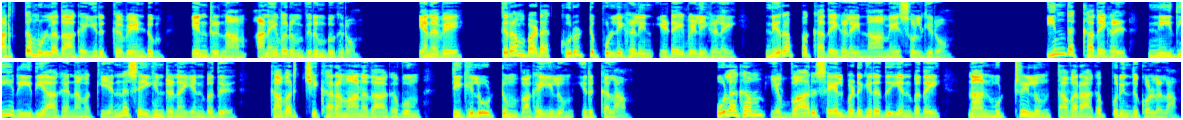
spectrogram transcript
அர்த்தமுள்ளதாக இருக்க வேண்டும் என்று நாம் அனைவரும் விரும்புகிறோம். எனவே திறம்பட குருட்டு புள்ளிகளின் இடைவெளிகளை நிரப்ப கதைகளை நாமே சொல்கிறோம். இந்த கதைகள் நிதி ரீதியாக நமக்கு என்ன செய்கின்றன என்பது கவர்ச்சிகரமானதாகவும் திகிலூட்டும் வகையிலும் இருக்கலாம். உலகம் எவ்வாறு செயல்படுகிறது என்பதை நான் முற்றிலும் தவறாக புரிந்து கொள்ளலாம்.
